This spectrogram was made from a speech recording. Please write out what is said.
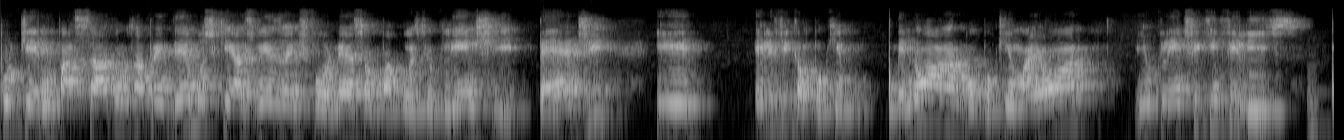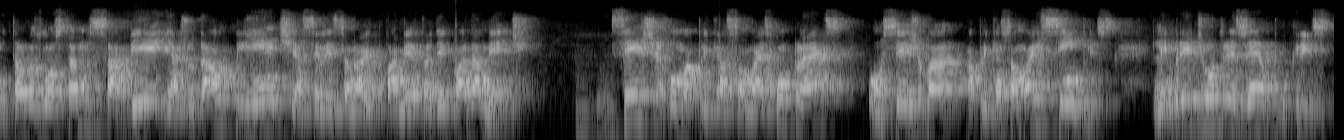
porque no passado nós aprendemos que às vezes a gente fornece alguma coisa que o cliente pede e ele fica um pouquinho menor, um pouquinho maior, e o cliente fica infeliz. Então, nós gostamos de saber e ajudar o cliente a selecionar o equipamento adequadamente. Seja uma aplicação mais complexa ou seja uma aplicação mais simples. Lembrei de outro exemplo, Cris.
